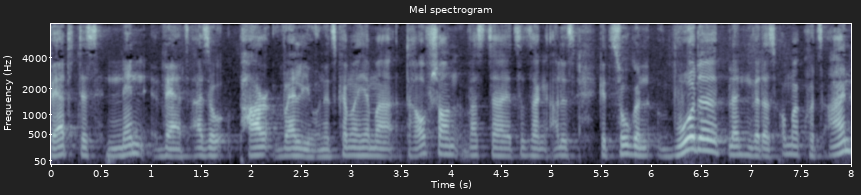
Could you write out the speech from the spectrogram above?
Wert des Nennwerts. Also also Par Value. Und jetzt können wir hier mal drauf schauen, was da jetzt sozusagen alles gezogen wurde. Blenden wir das auch mal kurz ein.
